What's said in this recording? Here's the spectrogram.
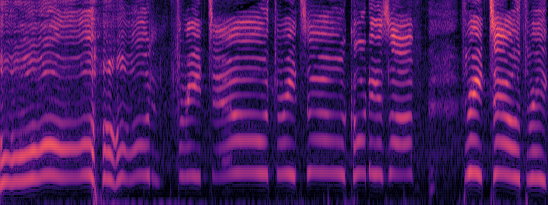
Oh, 3-2, 3-2. Cody is off. 3-2, 3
